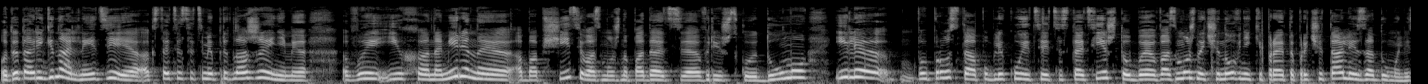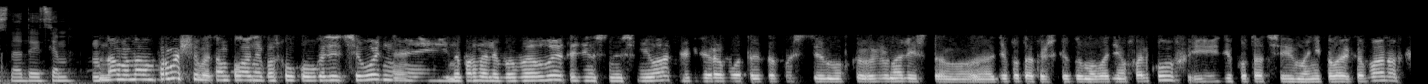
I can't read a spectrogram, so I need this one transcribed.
Вот это оригинальная идея. А, кстати, с этими предложениями вы их намерены обобщить и, возможно, подать в Рижскую думу? Или вы просто опубликуете эти статьи, чтобы, возможно, чиновники про это прочитали и задумались над этим? Нам, нам проще в этом плане, поскольку в газете «Сегодня» и на портале ББЛВ это единственный СМИ Латвии, где работает, допустим, журналистом э, депутат Рижской думы Вадим Фальков и депутат Сейма Николай Кабанов –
